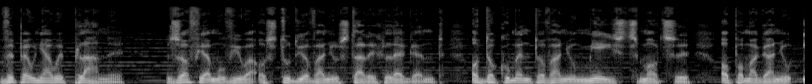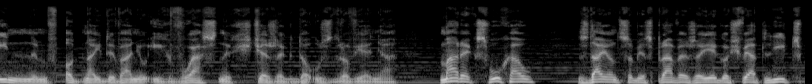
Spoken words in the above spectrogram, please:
wypełniały plany – Zofia mówiła o studiowaniu starych legend, o dokumentowaniu miejsc mocy, o pomaganiu innym w odnajdywaniu ich własnych ścieżek do uzdrowienia. Marek słuchał, zdając sobie sprawę, że jego świat liczb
